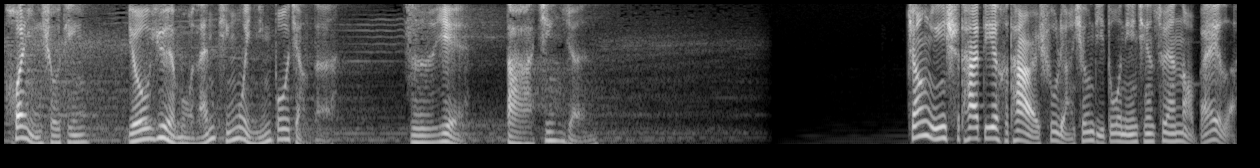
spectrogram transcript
欢迎收听由岳母兰亭为您播讲的《子夜打金人》。张云是他爹和他二叔两兄弟多年前虽然闹掰了，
